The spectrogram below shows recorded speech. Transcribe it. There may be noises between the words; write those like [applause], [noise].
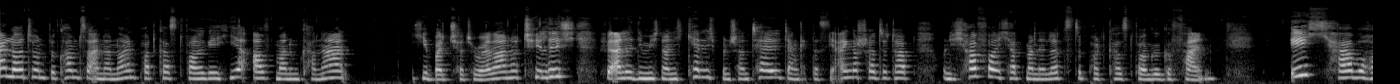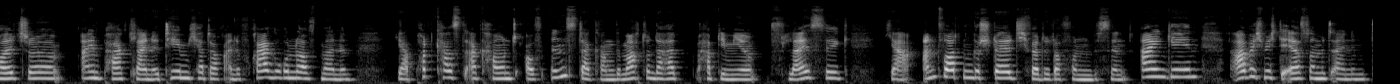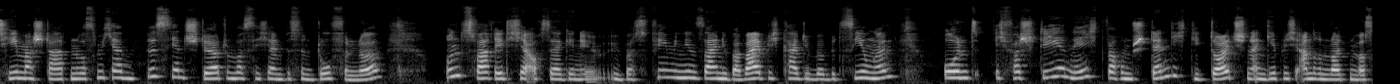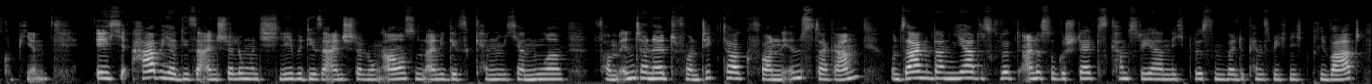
Hi Leute und willkommen zu einer neuen Podcast-Folge hier auf meinem Kanal. Hier bei Chatterella natürlich. Für alle, die mich noch nicht kennen, ich bin Chantel. Danke, dass ihr eingeschaltet habt und ich hoffe, euch hat meine letzte Podcast-Folge gefallen. Ich habe heute ein paar kleine Themen. Ich hatte auch eine Fragerunde auf meinem ja, Podcast-Account auf Instagram gemacht und da hat, habt ihr mir fleißig ja, Antworten gestellt. Ich werde davon ein bisschen eingehen, aber ich möchte erstmal mit einem Thema starten, was mich ein bisschen stört und was ich ein bisschen doof finde. Und zwar rede ich ja auch sehr gerne über das Femininsein, über Weiblichkeit, über Beziehungen. Und ich verstehe nicht, warum ständig die Deutschen angeblich anderen Leuten was kopieren ich habe ja diese Einstellung und ich lebe diese Einstellung aus und einige kennen mich ja nur vom Internet, von TikTok, von Instagram und sagen dann, ja, das wirkt alles so gestellt, das kannst du ja nicht wissen, weil du kennst mich nicht privat.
